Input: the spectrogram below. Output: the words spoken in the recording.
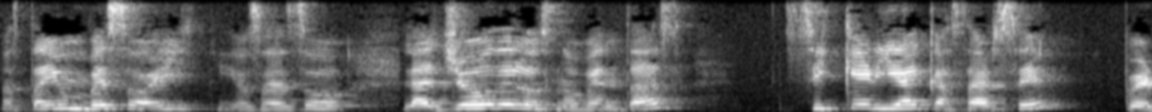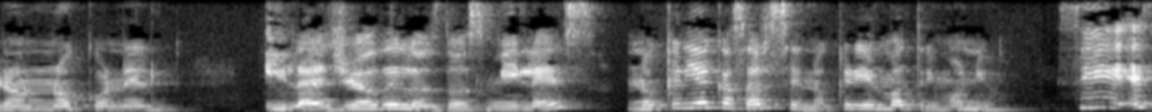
hasta hay un beso ahí, y, o sea, eso, la yo de los 90 sí quería casarse, pero no con él. Y la yo de los 2000 no quería casarse, no quería el matrimonio. Sí, es,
